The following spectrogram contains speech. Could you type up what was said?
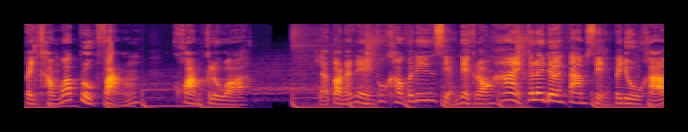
เป็นคำว่าปลูกฝัง ความกลัว แล้วตอนนั้นเองพวกเขาก็ได้ยินเสียงเด็กร้องไห้ก็เลยเดินตามเสียงไปดูครับ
